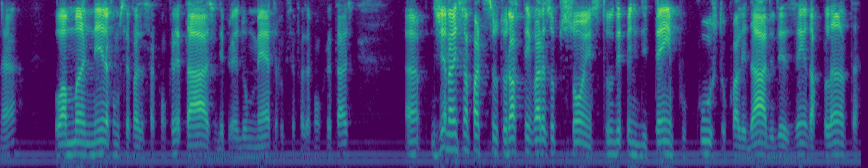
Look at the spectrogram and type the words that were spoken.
né? Ou a maneira como você faz essa concretagem, dependendo do método que você faz a concretagem. Uh, geralmente na parte estrutural você tem várias opções, tudo depende de tempo, custo, qualidade, o desenho da planta.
